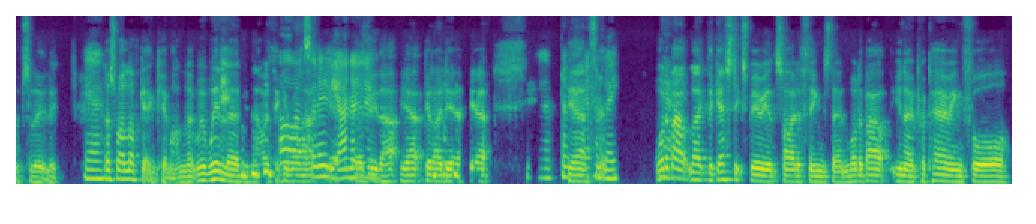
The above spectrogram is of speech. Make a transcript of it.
absolutely. Yeah. That's why I love getting Kim on. Like, we're we're learning now. We're thinking, Oh, right, absolutely, yeah, I know. do that. Yeah, good idea. Yeah. Yeah, no, Yeah. definitely. What Yeah. about like the guest experience side of things then? What about, you know, preparing for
